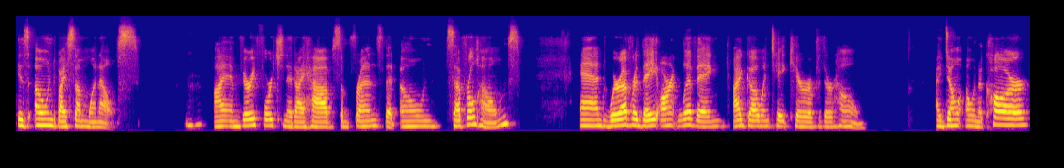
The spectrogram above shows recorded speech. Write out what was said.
is owned by someone else. Mm-hmm. I am very fortunate. I have some friends that own several homes. And wherever they aren't living, I go and take care of their home. I don't own a car.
